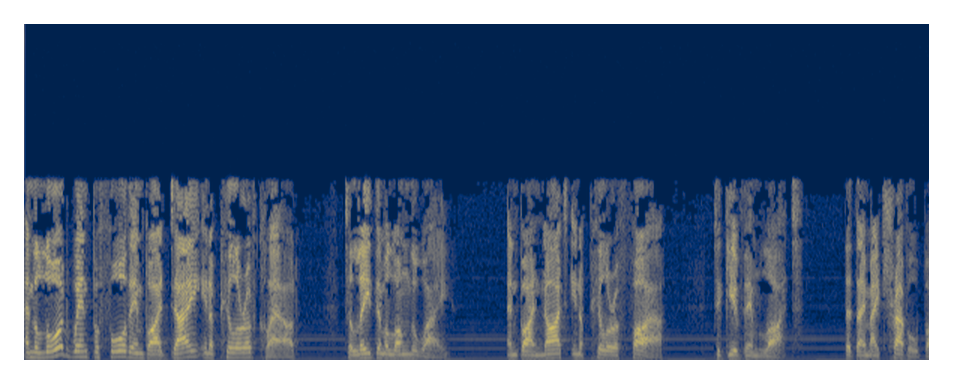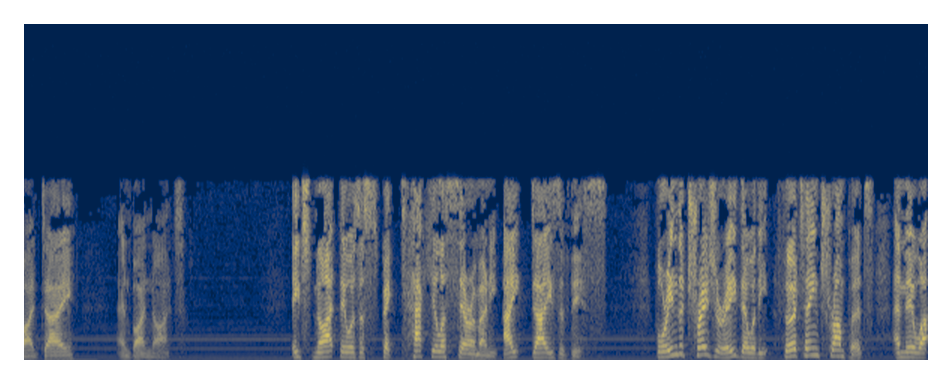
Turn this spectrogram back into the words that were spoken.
And the Lord went before them by day in a pillar of cloud to lead them along the way, and by night in a pillar of fire to give them light, that they may travel by day and by night. Each night there was a spectacular ceremony, eight days of this. For in the treasury there were the 13 trumpets and there were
